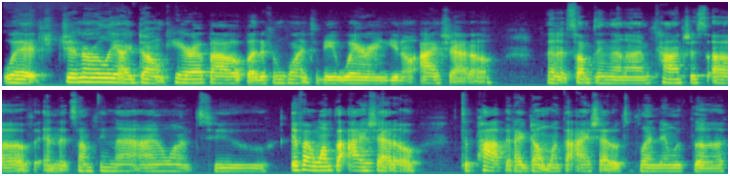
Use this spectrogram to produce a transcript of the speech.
which generally I don't care about, but if I'm going to be wearing, you know, eyeshadow, then it's something that I'm conscious of and it's something that I want to, if I want the eyeshadow to pop and I don't want the eyeshadow to blend in with the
